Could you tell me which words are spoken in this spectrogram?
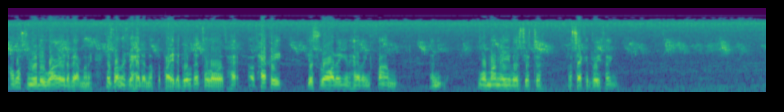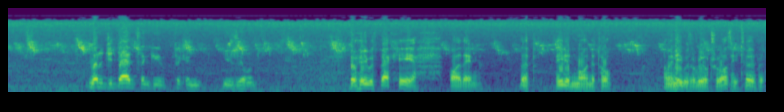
I wasn't really worried about money. As long as you had enough to pay the bills, that's all I was, I was happy just riding and having fun. And more money was just a, a secondary thing. What did your dad think you picking New Zealand? Well, he was back here by then, but he didn't mind at all. I mean, he was a real true Aussie too, but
